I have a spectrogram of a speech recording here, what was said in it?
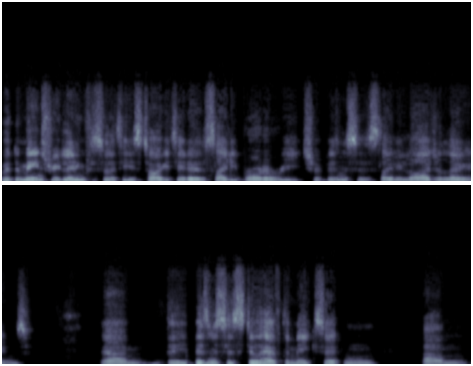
But the Main Street lending facility is targeted at a slightly broader reach of businesses, slightly larger loans. Um, the businesses still have to make certain um,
